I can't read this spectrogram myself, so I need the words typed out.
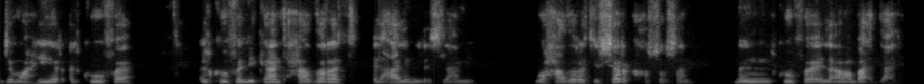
جماهير الكوفة الكوفة اللي كانت حاضرة العالم الإسلامي وحاضرة الشرق خصوصا من الكوفة إلى ما بعد ذلك.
